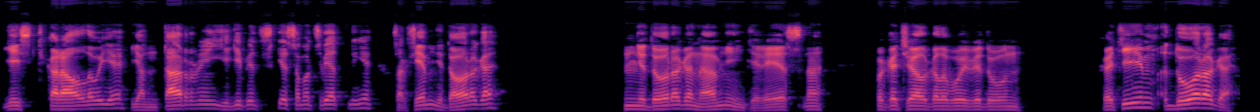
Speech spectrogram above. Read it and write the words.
Есть коралловые, янтарные, египетские, самоцветные, совсем недорого. — Недорого нам не интересно, — покачал головой ведун. — Хотим дорого.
